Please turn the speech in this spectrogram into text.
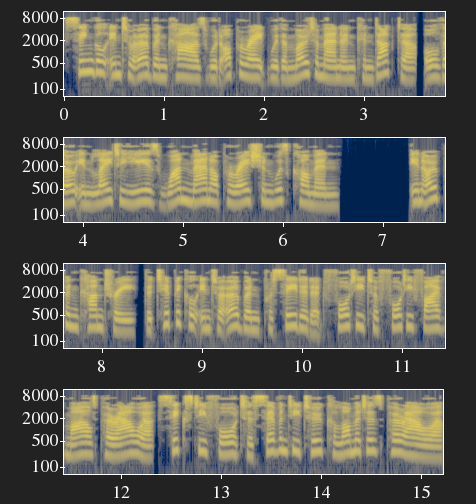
Single interurban cars would operate with a motorman and conductor, although in later years one-man operation was common. In open country, the typical interurban proceeded at 40 to 45 miles per hour, 64 to 72 kilometers per hour.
